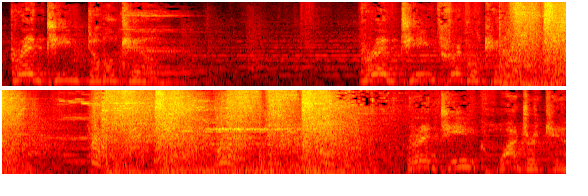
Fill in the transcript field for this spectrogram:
Red team double kill. Red team triple kill. Red team quadra kill.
